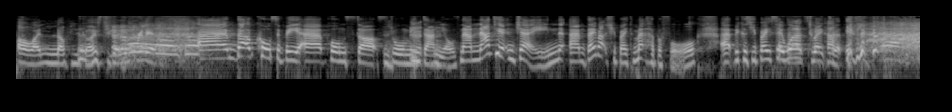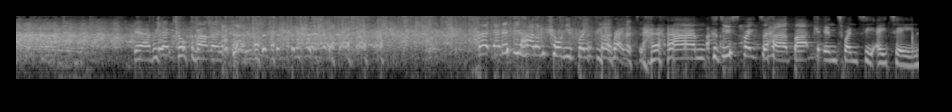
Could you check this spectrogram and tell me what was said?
Oh, I love you guys today. You're brilliant. Oh um, that, of course, would be uh, porn star Stormy Daniels. Now, Nadia and Jane, um, they've actually both met her before uh, because you both said it worked with her. yeah, we don't talk about those. and if you had, I'm sure you'd both be great. Because um, you spoke to her back in 2018.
